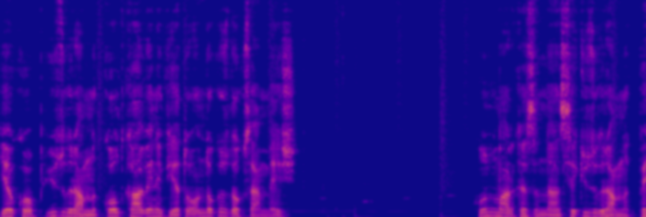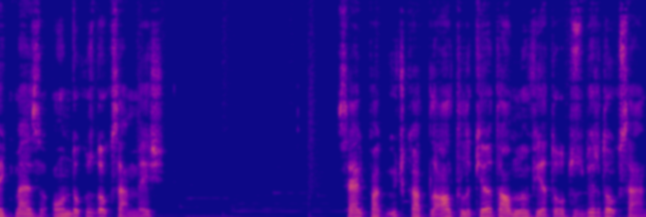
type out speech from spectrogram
Jakob 100 gramlık gold kahvenin fiyatı 19.95. Hun markasından 800 gramlık pekmez 19.95. Selpak 3 katlı altılı kağıt havlunun fiyatı 31.90.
